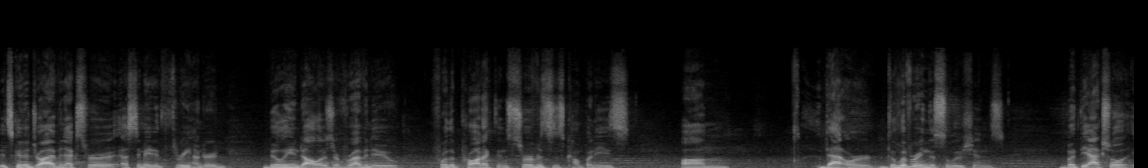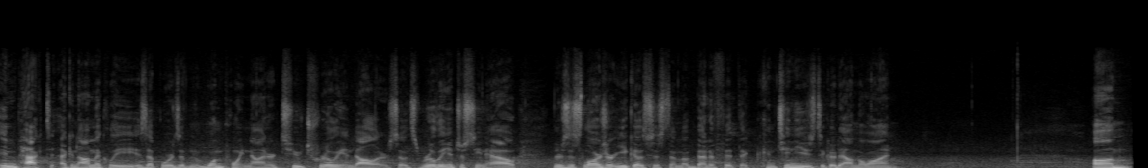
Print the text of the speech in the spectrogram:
it's going to drive an extra estimated 300 billion dollars of revenue for the product and services companies um, that are delivering the solutions but the actual impact economically is upwards of 1.9 or 2 trillion dollars. So it's really interesting how there's this larger ecosystem of benefit that continues to go down the line. Um,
